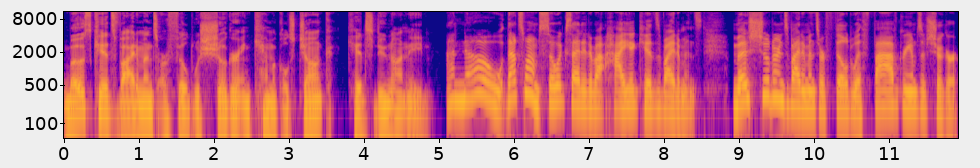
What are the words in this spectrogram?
Most kids' vitamins are filled with sugar and chemicals, junk kids do not need. I know. That's why I'm so excited about Hiya Kids vitamins. Most children's vitamins are filled with five grams of sugar,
